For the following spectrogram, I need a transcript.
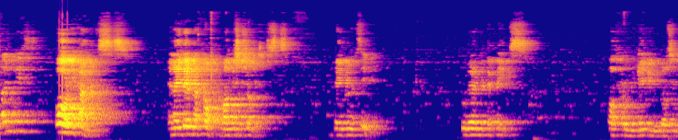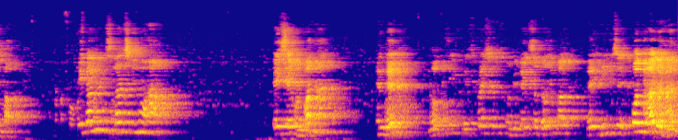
scientists or economists. And I dare not talk about the sociologists. They do not to learn the techniques of communicating with those in power. Economists largely know how. They say on one hand, and then noticing the expressions on the face of those in power, they immediately say, on the other hand,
